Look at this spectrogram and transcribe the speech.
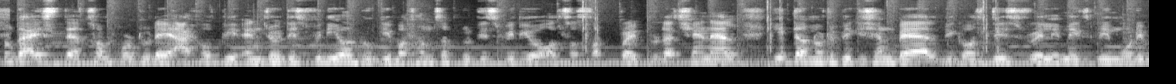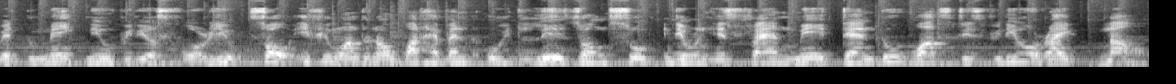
So guys that's all for today. I hope you enjoyed this video. Do give a thumbs up to this video. Also subscribe to the channel. Hit the notification bell because this really makes me motivated to make new videos for you. So if you want to know what happened with Lee Jong Suk during his fan meet then do watch this video right now.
